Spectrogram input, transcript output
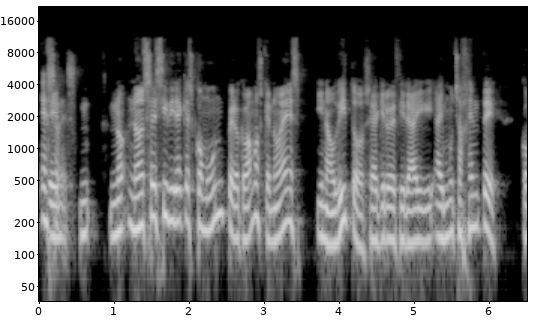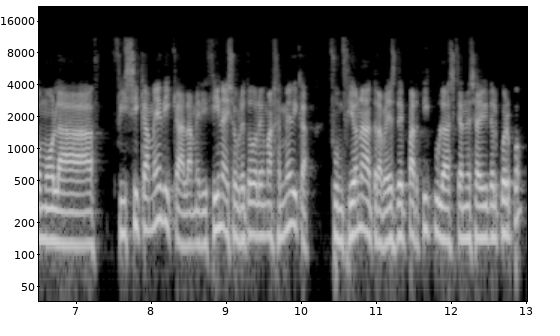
Eso eh, es. No, no, sé si diré que es común, pero que vamos, que no es inaudito. O sea, quiero decir, hay, hay mucha gente como la física médica, la medicina y sobre todo la imagen médica funciona a través de partículas que han de salir del cuerpo.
